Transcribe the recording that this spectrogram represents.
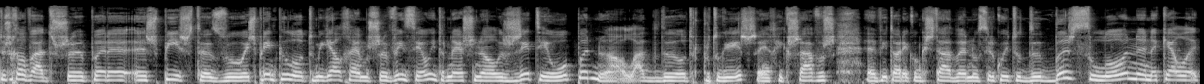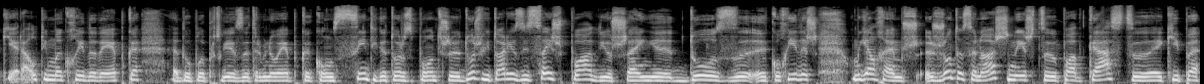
Dos relevados eh, para as pistas, o sprint piloto Miguel Ramos venceu o International GT Open ao lado de outro português, Henrique Chaves. A vitória conquistada no circuito de Barcelona, naquela que era a última corrida da época. A dupla portuguesa terminou a época com 114 pontos, duas vitórias e seis pódios em 12 eh, corridas. O Miguel Ramos junta-se a nós neste podcast. A equipa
